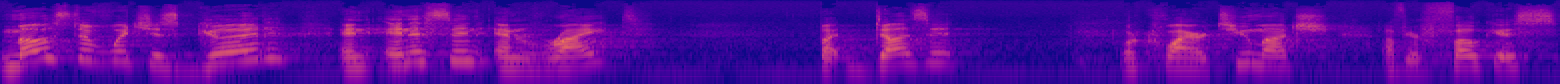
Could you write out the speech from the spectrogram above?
most of which is good and innocent and right, but does it require too much of your focus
